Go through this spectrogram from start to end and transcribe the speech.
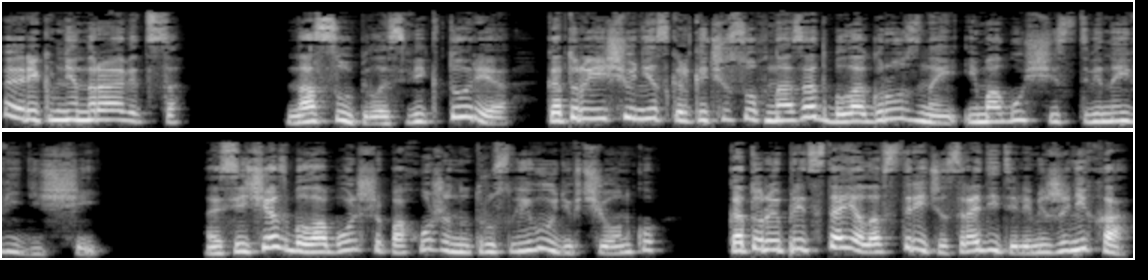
Эрик мне нравится. Насупилась Виктория, которая еще несколько часов назад была грозной и могущественной видящей, а сейчас была больше похожа на трусливую девчонку, которой предстояла встреча с родителями жениха.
